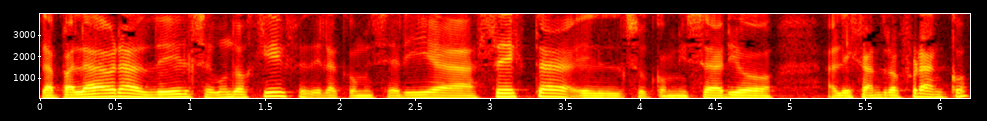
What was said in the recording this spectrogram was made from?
La palabra del segundo jefe de la comisaría sexta, el subcomisario Alejandro Franco.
